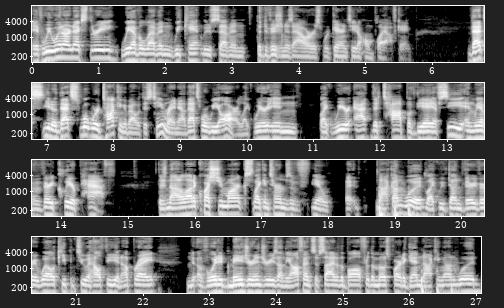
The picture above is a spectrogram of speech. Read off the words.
If we win our next three, we have eleven. We can't lose seven. The division is ours. We're guaranteed a home playoff game. That's you know that's what we're talking about with this team right now. That's where we are. Like we're in like we're at the top of the AFC and we have a very clear path there's not a lot of question marks, like in terms of, you know, uh, knock on wood, like we've done very, very well keeping Tua healthy and upright, avoided major injuries on the offensive side of the ball for the most part. Again, knocking on wood.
